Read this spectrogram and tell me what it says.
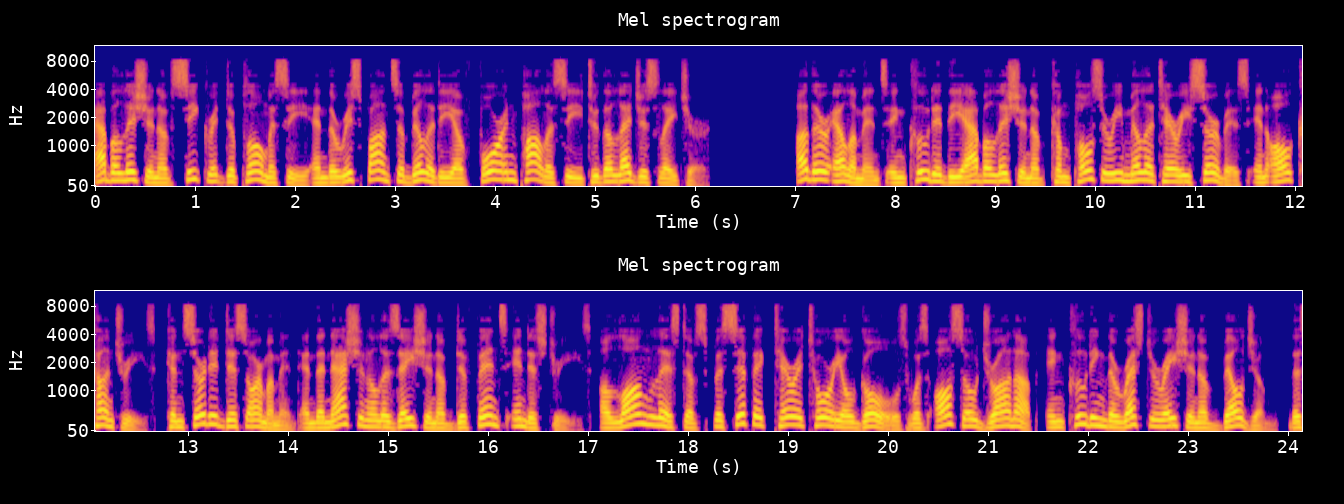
abolition of secret diplomacy and the responsibility of foreign policy to the legislature. Other elements included the abolition of compulsory military service in all countries, concerted disarmament, and the nationalization of defense industries. A long list of specific territorial goals was also drawn up, including the restoration of Belgium, the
